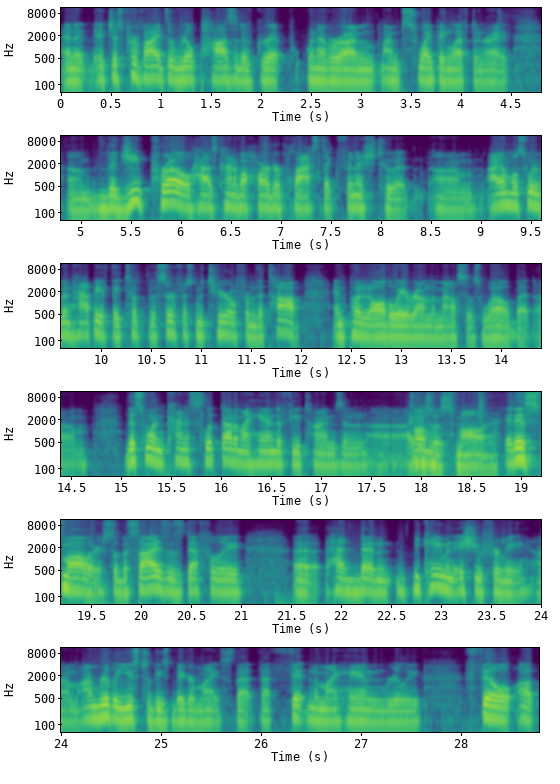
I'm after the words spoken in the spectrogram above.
and it, it just provides a real positive grip whenever I'm, I'm swiping left and right. Um, the G Pro has kind of a harder plastic finish to it. Um, I almost would have been happy if they took the surface material from the top and put it all the way around the mouse as well, but um, this one kind of slipped out of my hand a few times and uh, It's also smaller. it is smaller, so the size is definitely uh, had been became an issue for me. Um, I'm really used to these bigger mice that that fit into my hand and really fill up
